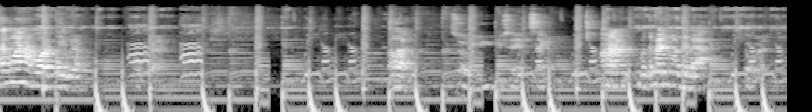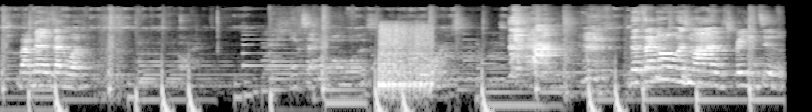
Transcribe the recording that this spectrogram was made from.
That second one had more flavor. Okay. Okay. So you, you say the second one. Uh-huh. But the first one was the bad. Okay. But I'm in the second one. Okay. The second one was yours. The second one was mine for you too.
